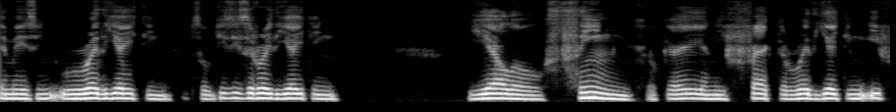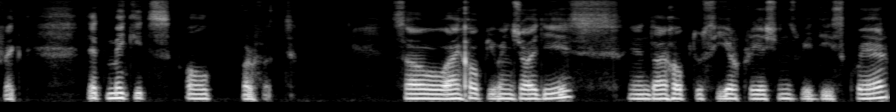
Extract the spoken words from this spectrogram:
amazing radiating. So this is a radiating yellow thing okay? An effect a radiating effect that make it all perfect. So i hope you enjoy this and i hope to see your creations with this square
